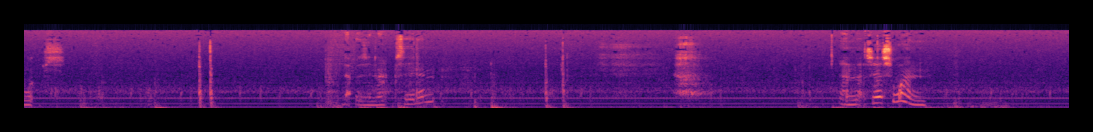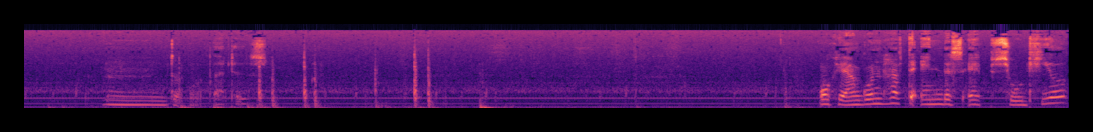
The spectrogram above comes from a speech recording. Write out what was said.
Whoops. That was an accident. And that's this one. Mm, don't know what that is. Okay, I'm going to have to end this episode here.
